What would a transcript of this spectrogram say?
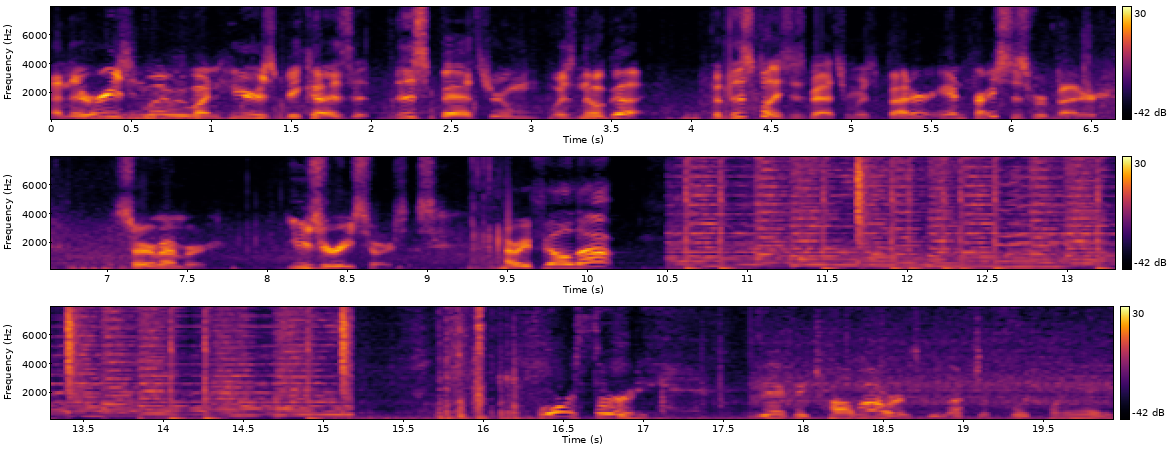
And the reason why we went here is because this bathroom was no good. But this place's bathroom was better and prices were better. So remember, use your resources. Are we filled up? Four thirty. Exactly 12 hours. We left at 4:28.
